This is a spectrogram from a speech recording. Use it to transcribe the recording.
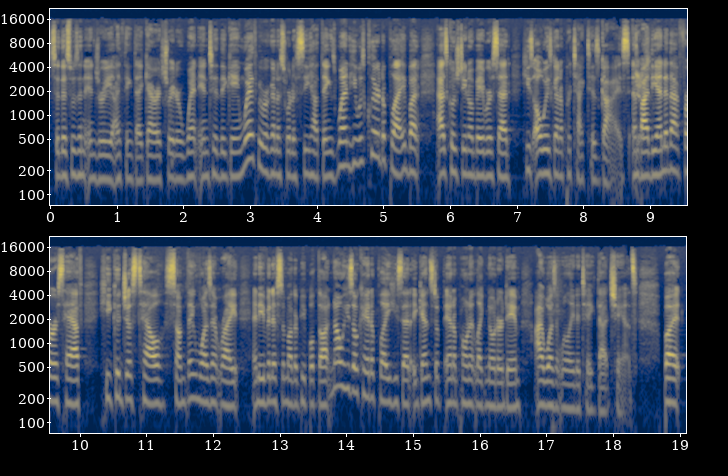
So this was an injury I think that Garrett Shrader went into the game with. We were going to sort of see how things went. He was clear to play, but as Coach Dino Baber said, he's always going to protect his guys. And by the end of that first half, he could just tell something wasn't right. And even if some other people thought, no, he's okay to play, he said, against an opponent like Notre Dame, I wasn't willing to take that chance. But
